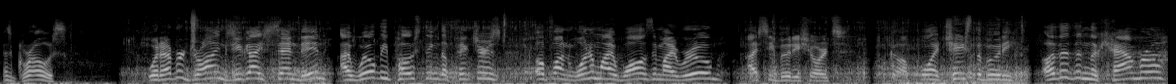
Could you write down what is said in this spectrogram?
That's gross. Whatever drawings you guys send in, I will be posting the pictures up on one of my walls in my room. I see booty shorts. Oh boy, chase the booty. Other than the camera,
